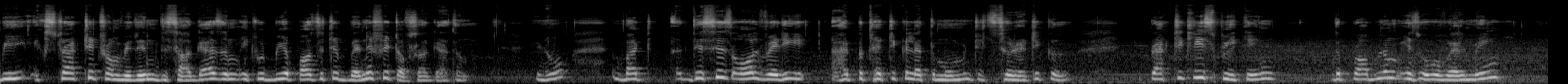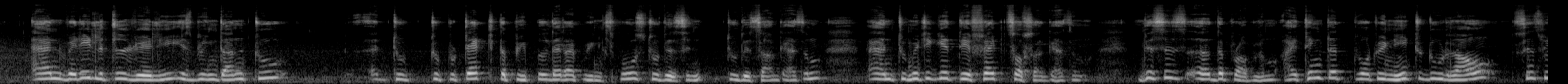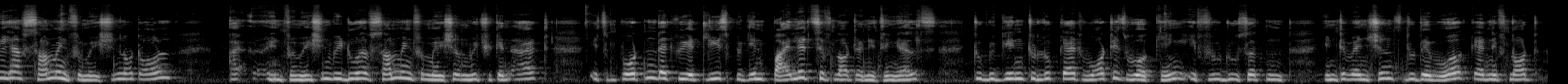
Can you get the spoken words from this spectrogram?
be extracted from within the sargassum it would be a positive benefit of sargassum you know. But this is all very hypothetical at the moment it's theoretical. Practically speaking the problem is overwhelming and very little really is being done to to to protect the people that are being exposed to this to this sargassum and to mitigate the effects of sargassum this is uh, the problem i think that what we need to do now since we have some information not all uh, information we do have some information which we can act it's important that we at least begin pilots if not anything else to begin to look at what is working. If you do certain interventions, do they work? And if not,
